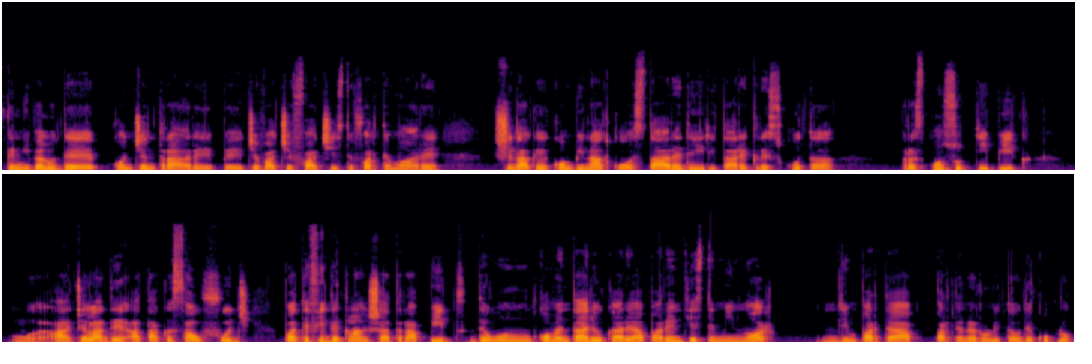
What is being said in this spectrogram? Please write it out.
Când nivelul de concentrare pe ceva ce faci este foarte mare și dacă e combinat cu o stare de iritare crescută, răspunsul tipic, acela de atacă sau fugi, poate fi declanșat rapid de un comentariu care aparent este minor din partea partenerului tău de cuplu.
